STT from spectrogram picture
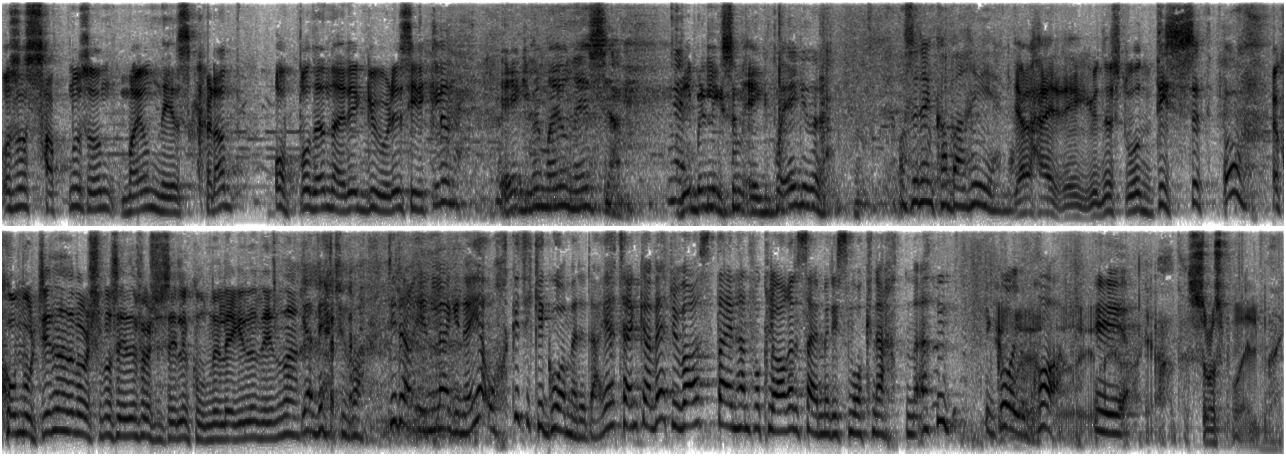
og så satt noe sånn majoneskladd oppå den der gule sirkelen. Egg med majones, ja. Det blir liksom egg på egg, det. Og så den kabareten. Ja, herregud, det sto og disset. Jeg kom borti den. Det var som å se de første silikoninnleggene dine. Ja, vet du hva? De der innleggene, Jeg orket ikke gå med det der. Jeg tenker, vet du hva, Stein han forklarer det seg med de små knertene. Det går jo bra. Ja. Ja, det er så små elvene.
